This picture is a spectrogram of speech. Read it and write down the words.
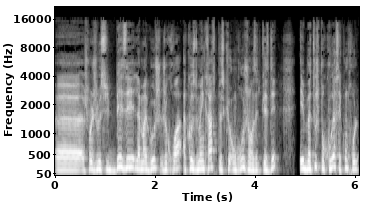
Euh, je, je me suis baisé la main gauche, je crois, à cause de Minecraft, parce qu'en gros, je joue en ZQSD, et ma touche pour courir, c'est contrôle.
